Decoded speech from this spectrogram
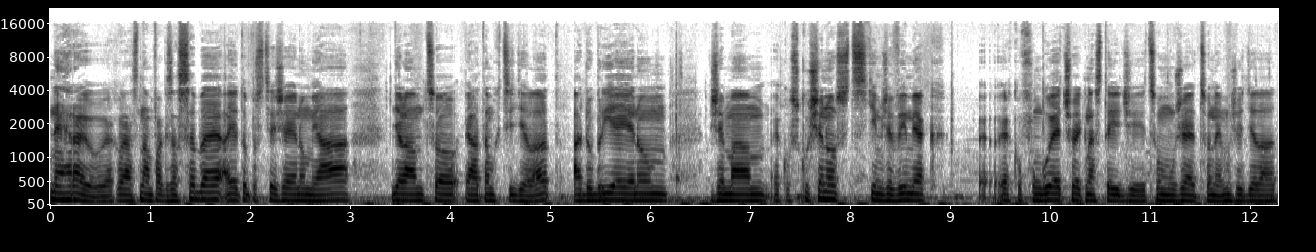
nehraju, jako já jsem fakt za sebe a je to prostě, že jenom já dělám, co já tam chci dělat a dobrý je jenom, že mám jako zkušenost s tím, že vím, jak jako funguje člověk na stage, co může, co nemůže dělat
